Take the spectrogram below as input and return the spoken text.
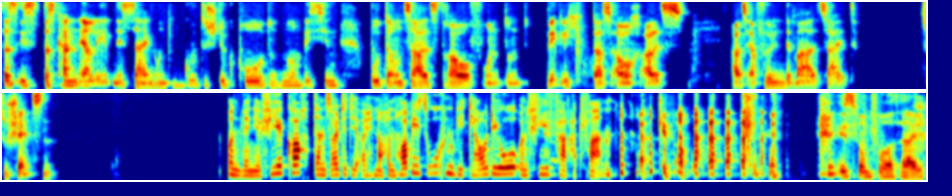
Das ist, das kann ein Erlebnis sein und ein gutes Stück Brot und nur ein bisschen Butter und Salz drauf und, und wirklich das auch als, als erfüllende Mahlzeit zu schätzen. Und wenn ihr viel kocht, dann solltet ihr euch noch ein Hobby suchen, wie Claudio, und viel Fahrrad fahren. Genau. Ist vom Vorteil.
